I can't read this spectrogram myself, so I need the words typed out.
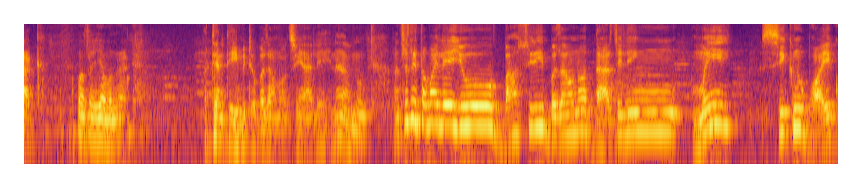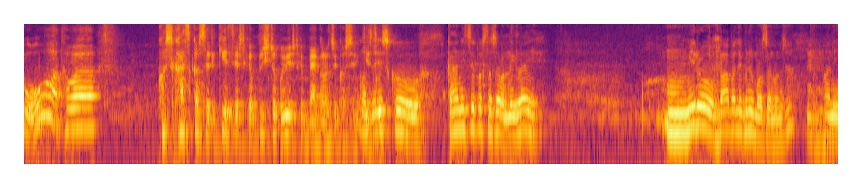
राग हजुर यमन राग अत्यन्तै मिठो बजाउनुहुन्छ यहाँले होइन? जस्तै तपाईँले यो बाँसुरी बजाउन दार्जिलिङमै सिक्नु भएको हो अथवा कस खास कसरी के छ? यसको पृष्ठभूमि यसको ब्याकग्राउन्ड चाहिँ कसरी के हजुर छ? यसको कहानी चाहिँ कस्तो छ भनेदेखिलाई मेरो बाबाले पनि बजाउनुहुन्छ अनि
